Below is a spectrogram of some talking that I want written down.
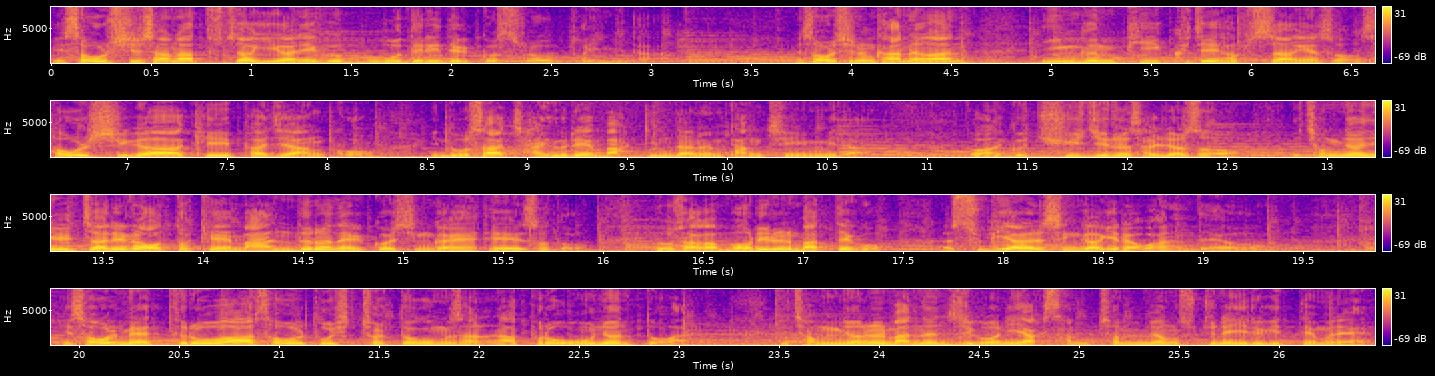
이 서울시 산하 투자기관이 그 모델이 될 것으로 보입니다. 서울시는 가능한 임금 피크제 협상에서 서울시가 개입하지 않고 노사 자율에 맡긴다는 방침입니다. 또한 그 취지를 살려서 청년 일자리를 어떻게 만들어낼 것인가에 대해서도 노사가 머리를 맞대고 수기할 생각이라고 하는데요. 서울 메트로와 서울 도시철도공사는 앞으로 5년 동안 정년을 맞는 직원이 약 3천 명 수준에 이르기 때문에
